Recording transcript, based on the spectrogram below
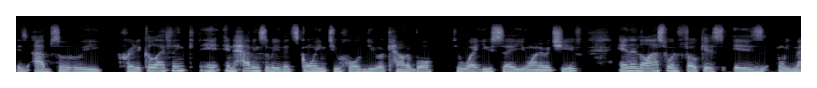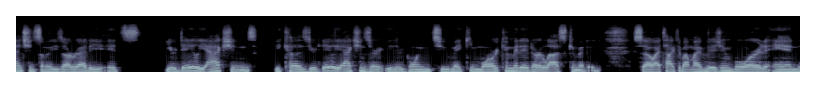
is absolutely critical, I think, and having somebody that's going to hold you accountable to what you say you want to achieve. And then the last one, focus, is we mentioned some of these already. It's your daily actions. because your daily actions are either going to make you more committed or less committed. So I talked about my vision board and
